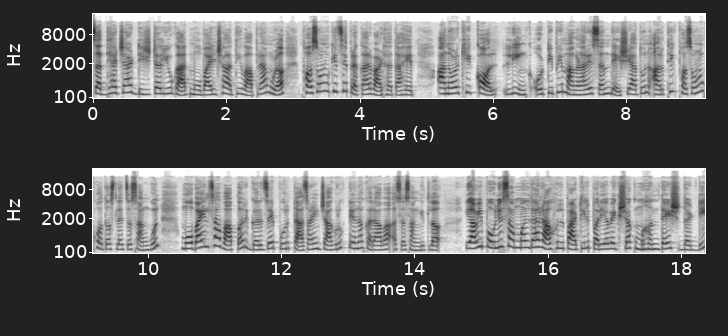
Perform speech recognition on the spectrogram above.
सध्याच्या डिजिटल युगात मोबाईलच्या अतिवापरामुळं फसवणुकीचे प्रकार वाढत आहेत. अनोळखी call link O T P मागणारे संदेश यातून आर्थिक फसवणूक होत असल्याचं सांगून मोबाईलचा वापर गरजेपुरताच आणि जागरूकतेनं करावा असं सांगितलं. यावेळी पोलीस अंमलदार राहुल पाटील पर्यवेक्षक महंतेश दड्डी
